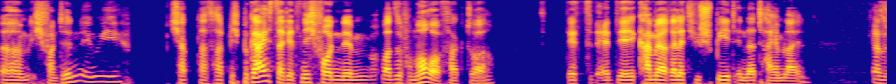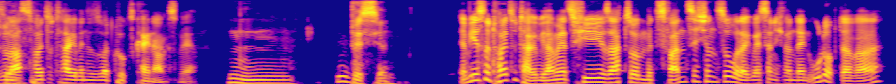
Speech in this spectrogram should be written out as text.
Ähm, ich fand den irgendwie, ich hab, das hat mich begeistert, jetzt nicht von dem, also vom Horrorfaktor. Der, der, der kam ja relativ spät in der Timeline. Also du So. hast heutzutage, wenn du sowas guckst, keine Angst mehr. Hm, ein bisschen. Ja, wie ist das heutzutage? Wir haben jetzt viel gesagt, so mit 20 und so, oder ich weiß ja nicht, wann dein Urlaub da war.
